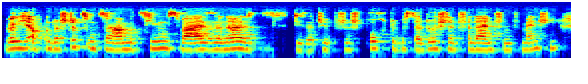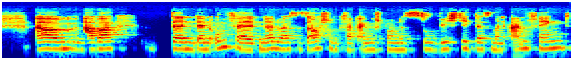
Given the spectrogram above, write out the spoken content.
wirklich auch Unterstützung zu haben, beziehungsweise ne, dieser typische Spruch, du bist der Durchschnitt von deinen fünf Menschen. Ähm, mhm. Aber dein, dein Umfeld, ne, du hast es auch schon gerade angesprochen, es ist so wichtig, dass man anfängt,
